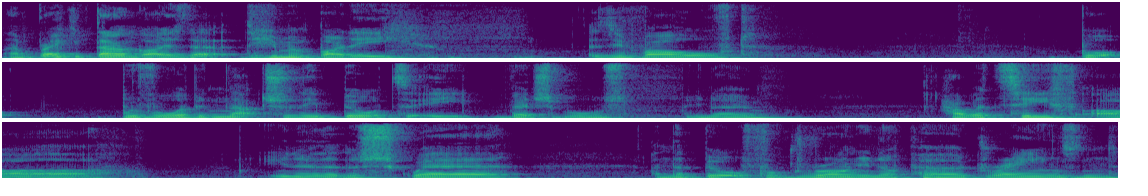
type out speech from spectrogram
And break it down, guys, that the human body has evolved, but we've always been naturally built to eat vegetables. You know, How our teeth are, you know, they're the square, and they're built for grinding up uh, grains and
